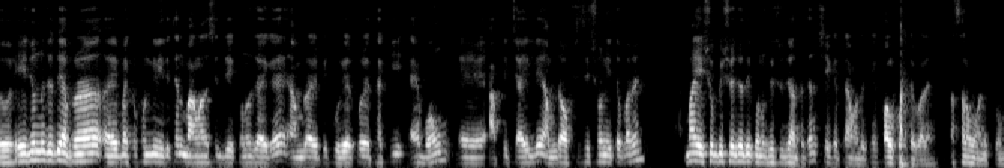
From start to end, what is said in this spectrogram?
তো এই জন্য যদি আপনারা এই মাইক্রোফোনটি নিতে চান, বাংলাদেশের যে কোনো জায়গায় আমরা এটি কুরিয়ার করে থাকি এবং আপনি চাইলে আমরা অফিসে শো নিতে পারেন বা এইসব বিষয়ে যদি কোনো কিছু জানতে চান, সেক্ষেত্রে আমাদেরকে কল করতে পারেন। আসসালামু আলাইকুম।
